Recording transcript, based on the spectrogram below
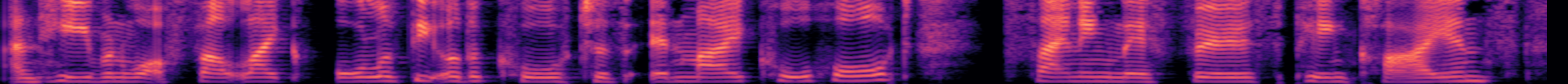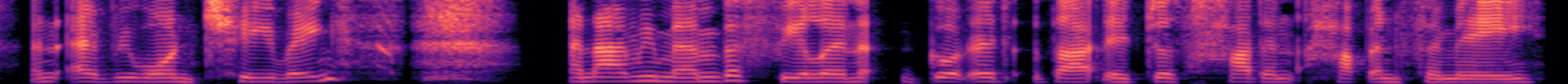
and hearing what felt like all of the other coaches in my cohort signing their first paying clients and everyone cheering. And I remember feeling gutted that it just hadn't happened for me.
